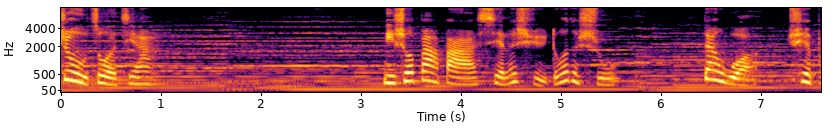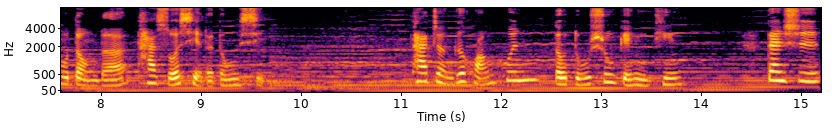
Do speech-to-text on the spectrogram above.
著作家，你说爸爸写了许多的书，但我却不懂得他所写的东西。他整个黄昏都读书给你听，但是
